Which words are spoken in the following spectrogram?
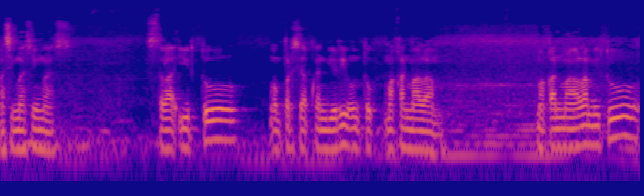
masing-masing mas. Setelah itu mempersiapkan diri untuk makan malam. Makan malam itu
